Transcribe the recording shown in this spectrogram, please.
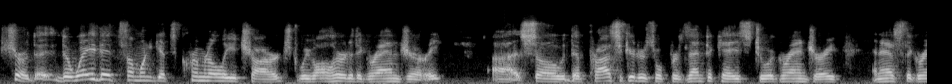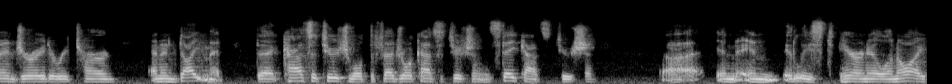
Sure. The, the way that someone gets criminally charged, we've all heard of the grand jury. Uh, so the prosecutors will present a case to a grand jury and ask the grand jury to return an indictment. The Constitution, both the federal Constitution and the state Constitution, uh, in, in at least here in Illinois,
